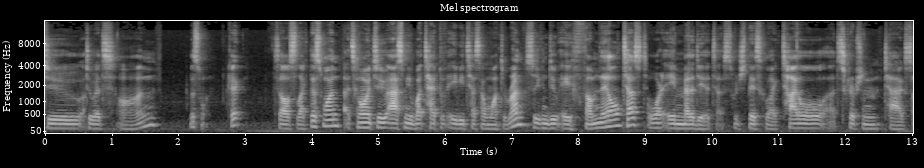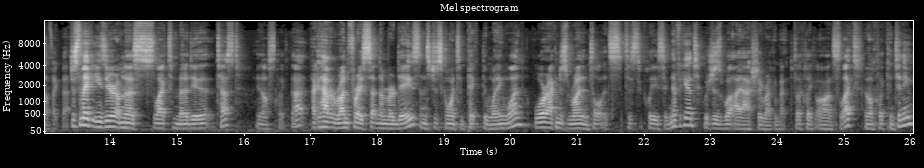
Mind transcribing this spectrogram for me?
to do it on this one, okay? So I'll select this one. It's going to ask me what type of A-B test I want to run. So you can do a thumbnail test or a metadata test, which is basically like title, uh, description, tags, stuff like that. Just to make it easier, I'm gonna select metadata test you know, click that. I can have it run for a set number of days and it's just going to pick the winning one, or I can just run until it's statistically significant, which is what I actually recommend. So I'll click on select, and I'll click continue.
